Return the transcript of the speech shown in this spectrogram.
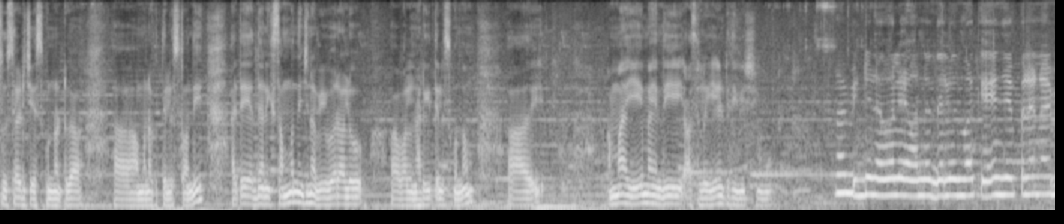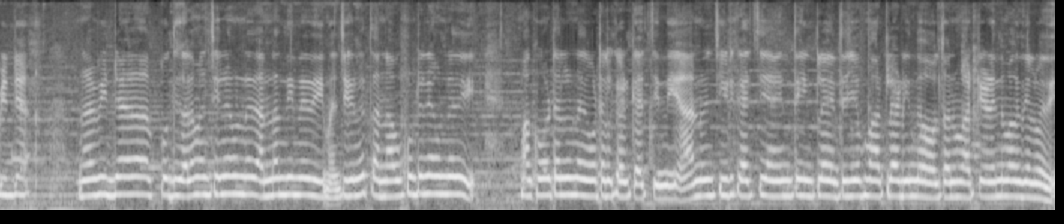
సూసైడ్ చేసుకున్నట్టుగా మనకు తెలుస్తోంది. అయితే దానికి సంబంధించిన వివరాలు వాళ్ళని అడిగి తెలుసుకుందాం. అమ్మ ఏమైంది? అసలు ఏంటిది విషయము? నా బిడ్డ ఎవరు తెలియదు మాకేం చెప్పలే నా బిడ్డ. నా బిడ్డ పొద్దుగాల మంచిగానే ఉన్నది అన్నం తిన్నది మంచిగానే తను నవ్వుకుంటూనే ఉన్నది. మాకు హోటల్ ఉన్నది హోటల్ కాడికి వచ్చింది. ఆ నుంచి ఇడికి వచ్చి ఎంత ఇంట్లో ఎంతసేపు మాట్లాడిందో వాళ్ళతో మాట్లాడిందో మాకు తెలియదు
